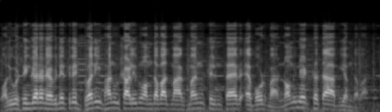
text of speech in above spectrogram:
બોલિવૂડ સિંગર અને અભિનેત્રી ધ્વનિ ભાનુશાળીનું અમદાવાદમાં આગમન. ફિલ્મફેર એવોર્ડમાં નોમિનેટ થતા આવી અમદાવાદ.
